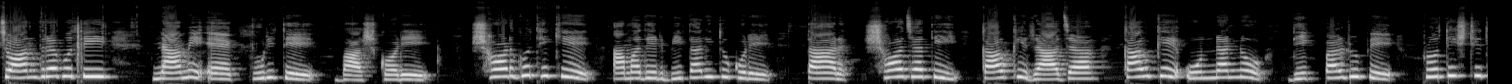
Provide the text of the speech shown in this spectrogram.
চন্দ্রাবতী নামে এক পুরীতে বাস করে। স্বর্গ থেকে আমাদের বিতাড়িত করে তার স্বজাতি কাউকে রাজা, কাউকে অন্যান্য দিকপাল রূপে প্রতিষ্ঠিত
